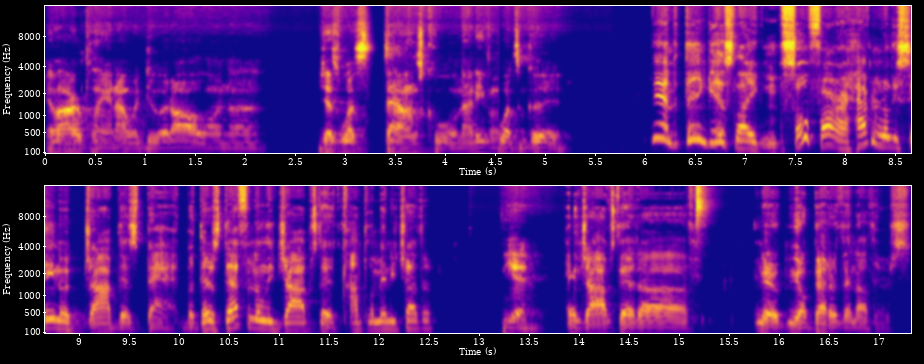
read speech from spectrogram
if I were playing, I would do it all on uh just what sounds cool, not even what's good. Yeah, the thing is, like, so far, I haven't really seen a job that's bad, but there's definitely jobs that complement each other Yeah. and jobs that, uh, you know, you know, better than others.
